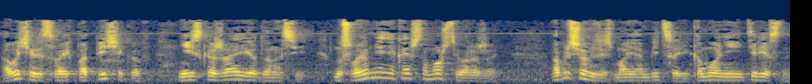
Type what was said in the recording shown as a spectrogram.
а вы через своих подписчиков, не искажая ее, доносить. Но свое мнение, конечно, можете выражать. А при чем здесь мои амбиции? И кому они интересны?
